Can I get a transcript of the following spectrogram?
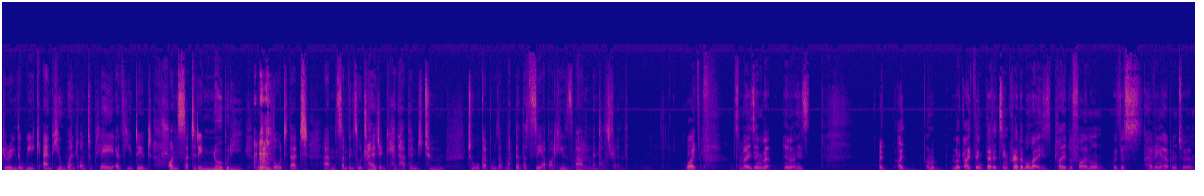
during the week and he went on to play as he did on Saturday. Nobody would have thought that um, something so tragic had happened to to Ugabuza. What does that say about his um, mental strength? Well, it's, it's amazing that you know he's. I I I'm a, look. I think that it's incredible that he's played the final with this having happened to him.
